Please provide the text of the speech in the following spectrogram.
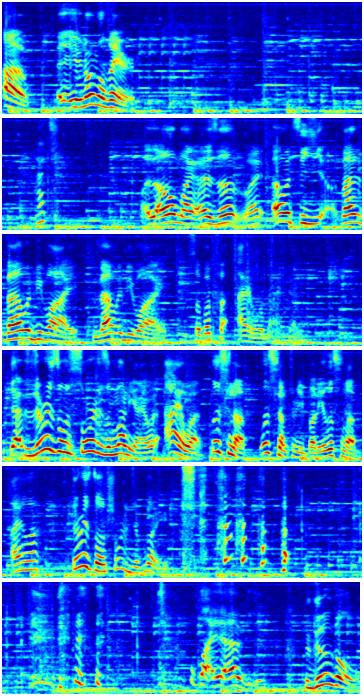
oh, uh, you're normal there. What? Oh my, is that right? Oh, it's a, that, that would be why. That would be why. So let's put Iowa back in. Yeah, there is no shortage of money, Iowa. Iowa, listen up. Listen up to me, buddy. Listen up. Iowa, there is no shortage of money. why have you? Google,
